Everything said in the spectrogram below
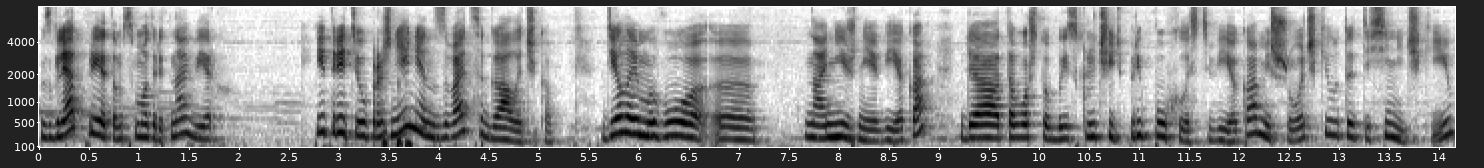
Взгляд при этом смотрит наверх. И третье упражнение называется галочка. Делаем его э, на нижнее веко для того, чтобы исключить припухлость века, мешочки, вот эти синячки.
